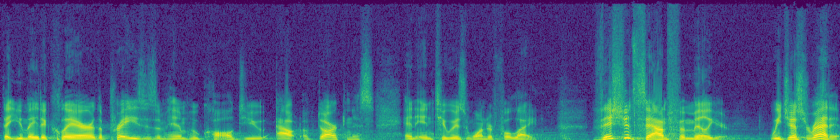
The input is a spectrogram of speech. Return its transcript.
that you may declare the praises of him who called you out of darkness and into his wonderful light. This should sound familiar. We just read it.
